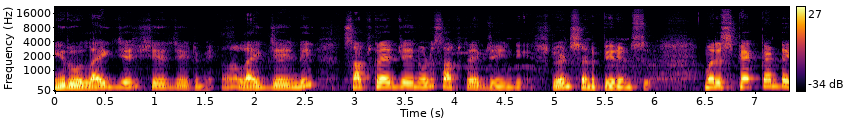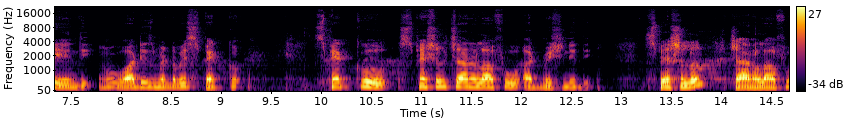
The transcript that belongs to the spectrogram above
మీరు లైక్ చేసి షేర్ చేయటమే. లైక్ చేయండి సబ్స్క్రైబ్ చేయని వాళ్ళు సబ్స్క్రైబ్ చేయండి. Students and parents. మరి స్పెక్ అంటే ఏంది? What is meant by SPEC? SPEC special channel of admission ఇది. Special channel of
